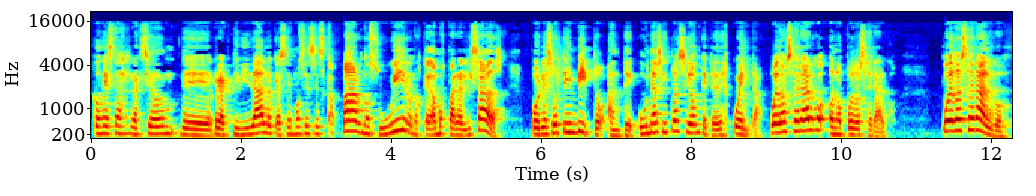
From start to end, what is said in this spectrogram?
Con esta reacción de reactividad lo que hacemos es escaparnos, huir o nos quedamos paralizadas. Por eso te invito ante una situación que te des cuenta, ¿puedo hacer algo o no puedo hacer algo? ¿Puedo hacer algo?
